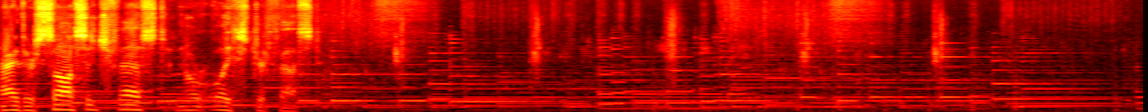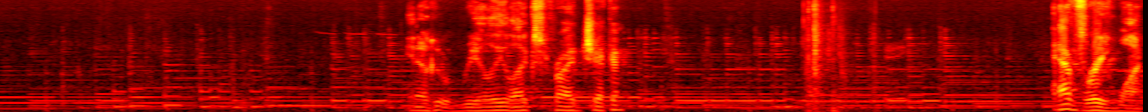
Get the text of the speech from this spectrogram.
Neither sausage fest nor oyster fest. Nice and deep fried. You know who really likes fried chicken? Everyone.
